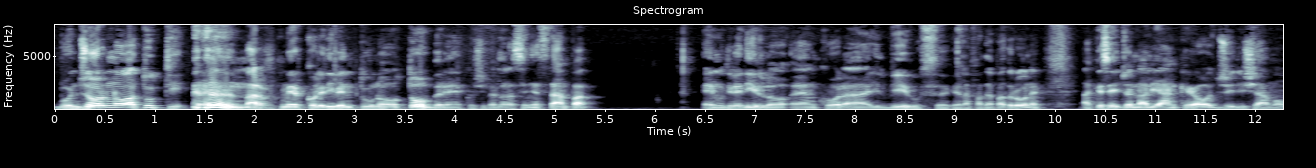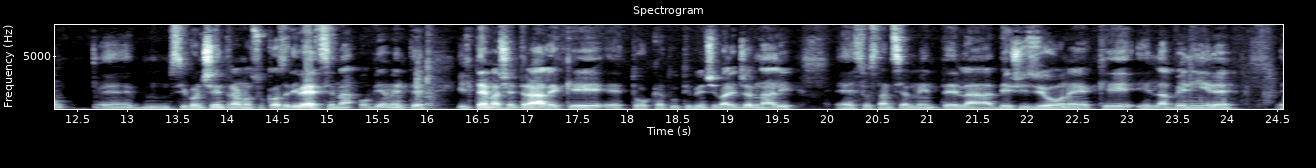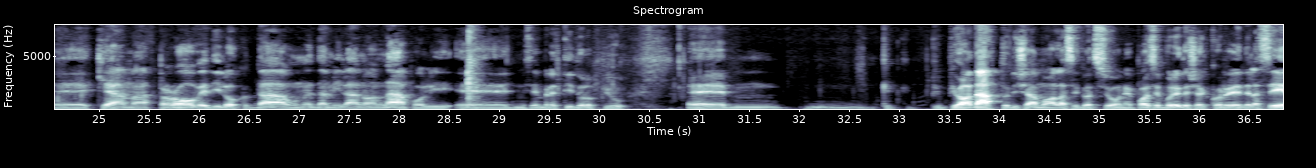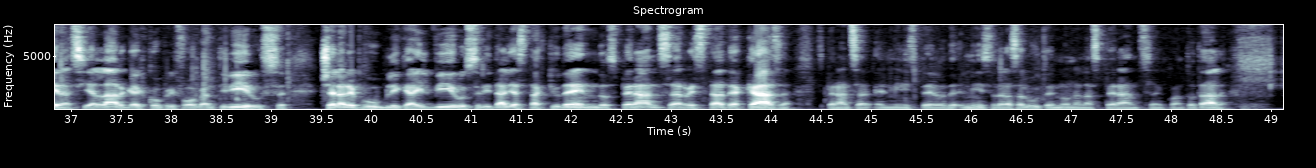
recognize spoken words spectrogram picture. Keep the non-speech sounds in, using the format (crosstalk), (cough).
Buongiorno a tutti, (clears throat) mercoledì 21 ottobre, eccoci per la rassegna stampa. È inutile dirlo, è ancora il virus che la fa da padrone, anche se i giornali anche oggi, diciamo, eh, si concentrano su cose diverse, ma ovviamente il tema centrale che eh, tocca tutti i principali giornali è sostanzialmente la decisione che l'avvenire eh, chiama Prove di lockdown da Milano a Napoli, eh, mi sembra il titolo più, eh, più, più adatto diciamo, alla situazione. Poi se volete c'è il Corriere della Sera, si allarga il coprifuoco antivirus, c'è la Repubblica, il virus, l'Italia sta chiudendo, Speranza restate a casa. Speranza è il, de, il ministro della Salute, non la speranza in quanto tale.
